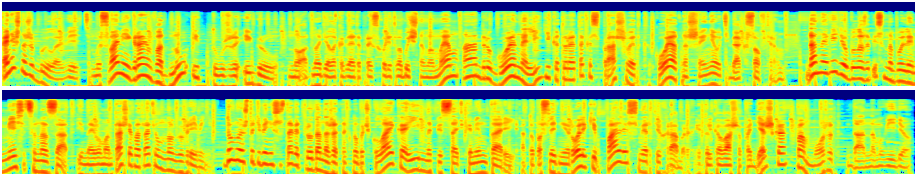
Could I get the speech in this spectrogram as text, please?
Конечно же было, ведь мы с вами играем в одну и ту же игру, но одно дело, когда это происходит в обычном ММ, а другое на лиге, которая так и спрашивает, какое отношение у тебя к софтерам. Данное видео было записано более месяца назад, и на его монтаж я потратил много времени. Думаю, что тебе не составит труда нажать на кнопочку лайка и написать комментарий, а то последние ролики пали смертью храбрых, и только ваша поддержка поможет данному видео.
